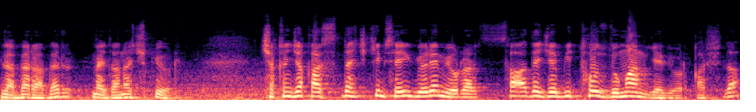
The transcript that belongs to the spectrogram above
ile beraber meydana çıkıyor. Çıkınca karşısında hiç kimseyi göremiyorlar. Sadece bir toz duman geliyor karşıda.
